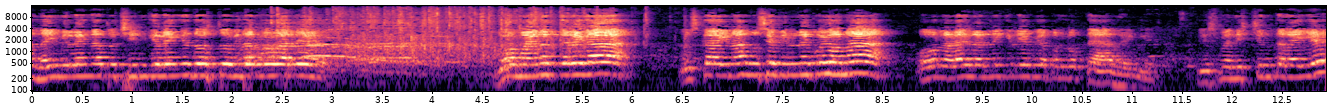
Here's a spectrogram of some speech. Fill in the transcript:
नहीं मिलेगा तो छीन के लेंगे दोस्तों विदर्भ वाले। जो मेहनत करेगा, उसका इनाम उसे मिलने को ही होना, और लड़ाई लड़ने के लिए भी अपन लोग तैयार रहेंगे। इसमें निश्चिंत रहिए,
